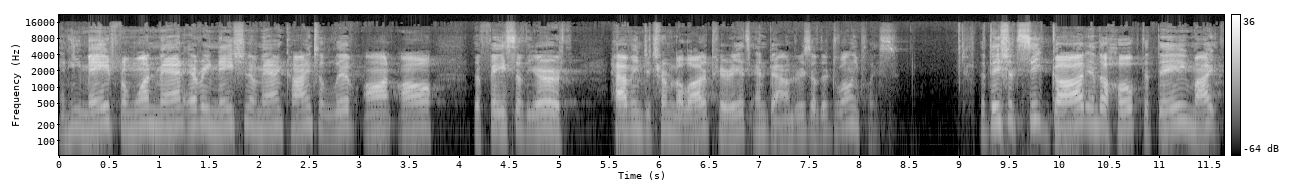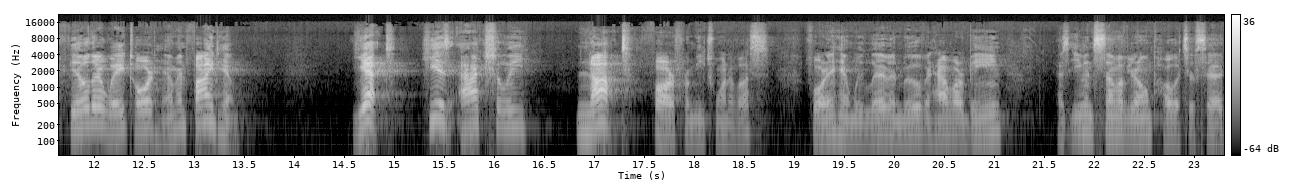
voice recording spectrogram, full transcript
And he made from one man every nation of mankind to live on all the face of the earth, having determined a lot of periods and boundaries of their dwelling place. That they should seek God in the hope that they might feel their way toward him and find him. Yet, he is actually not far from each one of us. For in him we live and move and have our being, as even some of your own poets have said,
